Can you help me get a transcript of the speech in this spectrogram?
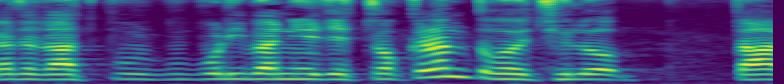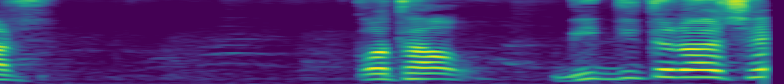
কাজে রাজ পরিবার নিয়ে যে চক্রান্ত হয়েছিল, তার কথাও বিদ্যিত রয়েছে।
